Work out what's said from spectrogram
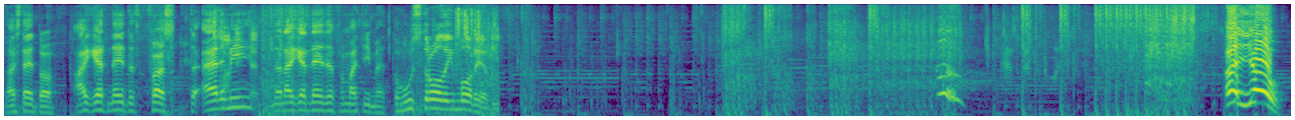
Nice nade, bro. I get naded first. The enemy, then I get naded from my teammate. Who's trolling more here? hey, yo!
